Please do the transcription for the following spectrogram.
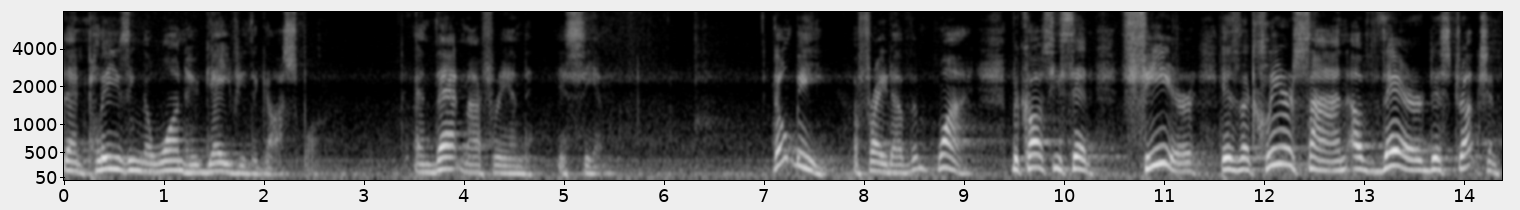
than pleasing the one who gave you the gospel. And that, my friend, is sin. Don't be afraid of them. Why? Because he said, fear is a clear sign of their destruction.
